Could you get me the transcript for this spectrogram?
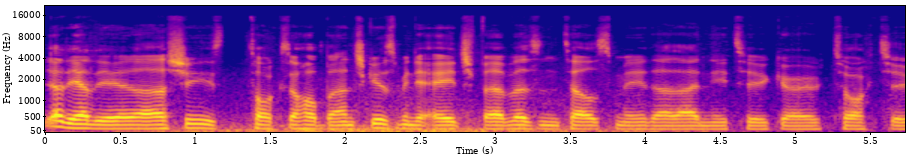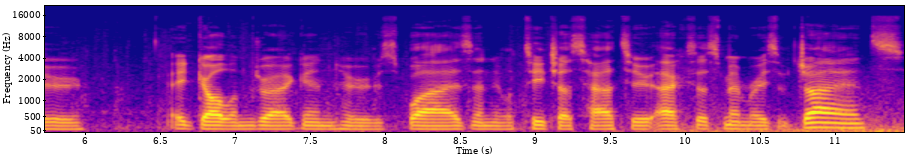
Yada yada yada. She talks a whole bunch, gives me the age feathers, and tells me that I need to go talk to a golem dragon who's wise and will teach us how to access memories of giants.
